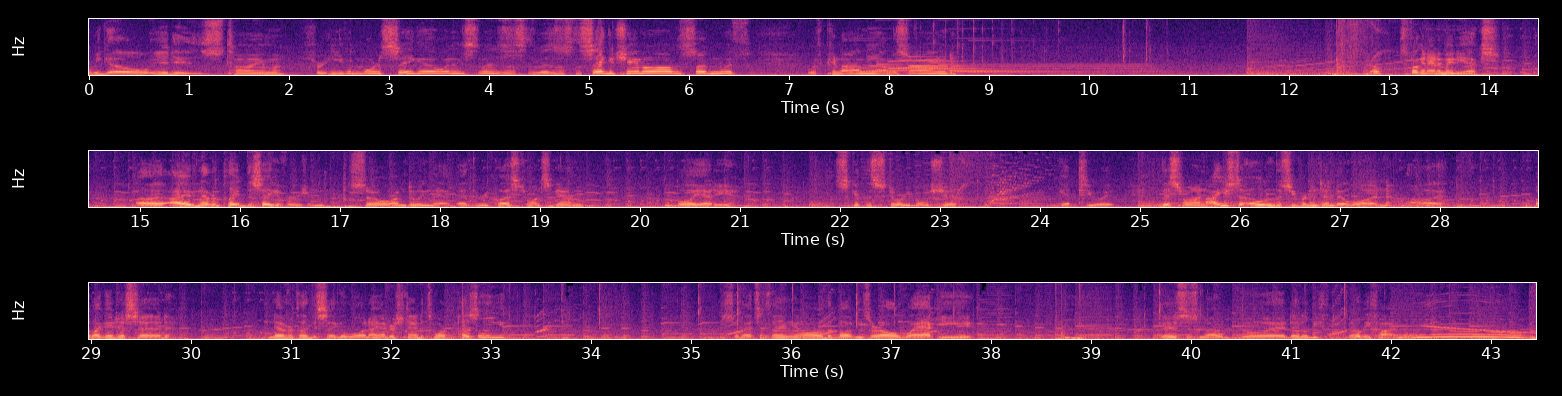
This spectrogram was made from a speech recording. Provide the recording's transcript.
here we go. It is time for even more Sega. What is, what is this? This is the Sega channel all of a sudden with with Konami on the side? Nope, it's fucking Animaniacs. Uh, I've never played the Sega version, so I'm doing that. At the request, once again, your boy Eddie. Skip the story bullshit. Get to it. This one, I used to own the Super Nintendo one, uh, but like I just said, never played the Sega one. I understand it's more puzzly, so that's a thing. Oh, the buttons are all wacky. This is no good. It'll be fine. It'll be fine. Woo!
